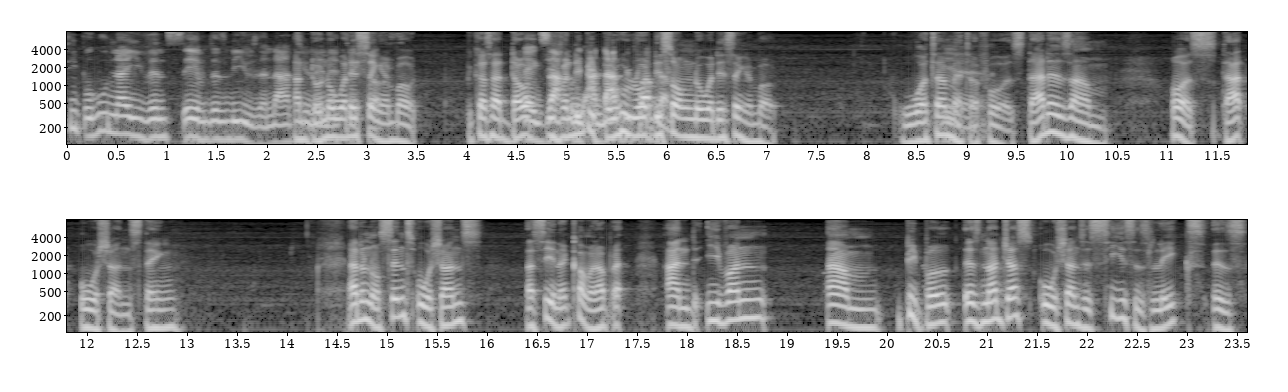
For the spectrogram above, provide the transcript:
people who not even saved just be using that. and don't know what they're singing about. Because I doubt Exactly, even the people who the wrote the song know what they're singing about. Water Yeah. metaphors. That is um us, that oceans thing. I don't know, since oceans, I've seen it coming up and even um people it's not just oceans, it's seas, it's lakes, is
